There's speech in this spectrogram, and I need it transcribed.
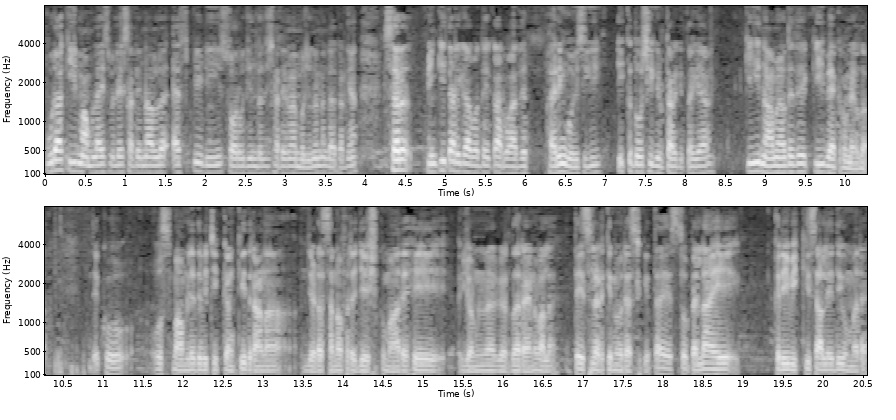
ਪੂਰਾ ਕੀ ਮਾਮਲਾ ਇਸ ਵੇਲੇ ਸਾਡੇ ਨਾਲ ਐਸਪੀਡੀ ਸੌਰਵ ਜਿੰਦਲ ਜੀ ਸਾਡੇ ਨਾਲ ਮੌਜੂਦ ਨੇ ਗੱਲ ਕਰਦੇ ਹਾਂ। ਸਰ, ਪਿੰਕੀ ਧਾਲੀਵਾਲ ਦੇ ਘਰ ਬਾਹਰ ਦੇ ਫਾਇਰਿੰਗ ਹੋਈ ਸੀਗੀ, ਇੱਕ ਦੋਸ਼ੀ ਗ੍ਰਿਫਤਾਰ ਕੀਤਾ ਗਿਆ। ਕੀ ਨਾਮ ਹੈ ਉਹਦੇ ਤੇ, ਕੀ ਬੈਕਗ੍ਰਾਉਂਡ ਹੈ ਉਹਦਾ? ਦੇਖੋ, ਉਸ ਮਾਮਲੇ ਦੇ ਵਿੱਚ ਇੱਕ ਅੰਕਿਤ ਰਾਣਾ, ਜਿਹੜਾ ਸਨ of ਰਜੇਸ਼ ਕੁਮਾਰ, ਇਹ ਯਮੁਨਾਨਗਰ ਦਾ ਰਹਿਣ ਵਾਲਾ ਤੇ ਇਸ ਲੜਕੇ ਨੂੰ ਅਰੈਸਟ ਕੀਤਾ। ਇਸ ਤੋਂ ਪਹਿਲਾਂ ਇਹ ਕਰੀਬ 21 ਸਾਲ ਦੀ ਉਮਰ ਹੈ।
